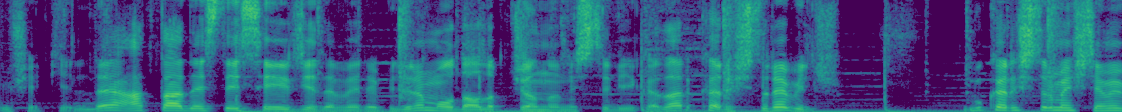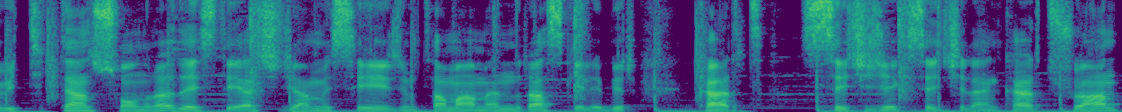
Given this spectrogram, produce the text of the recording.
Şu şekilde. Hatta desteği seyirciye de verebilirim. O da alıp canının istediği kadar karıştırabilir. Bu karıştırma işlemi bittikten sonra desteği açacağım ve seyircim tamamen rastgele bir kart seçecek. Seçilen kart şu an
